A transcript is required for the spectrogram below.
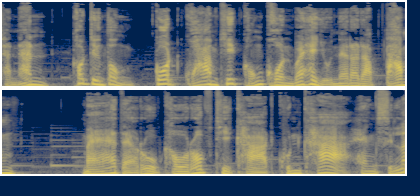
ฉะนั้นเขาจึงต้องกดความคิดของคนไว้ให้อยู่ในระดับต่ำแม้แต่รูปเคารพที่ขาดคุณค่าแห่งศิล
